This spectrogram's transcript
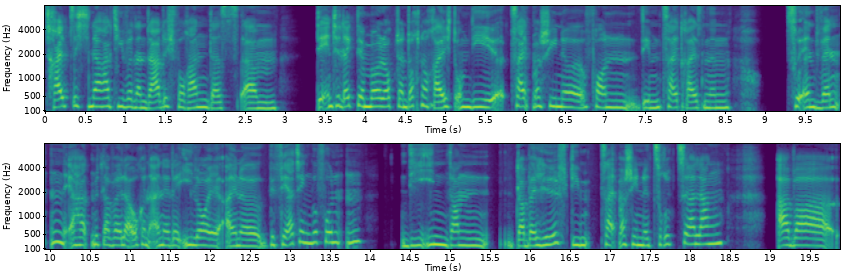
treibt sich die Narrative dann dadurch voran, dass ähm, der Intellekt der Murloc dann doch noch reicht, um die Zeitmaschine von dem Zeitreisenden zu entwenden. Er hat mittlerweile auch in einer der Eloy eine Gefährtin gefunden, die ihm dann dabei hilft, die Zeitmaschine zurückzuerlangen. Aber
